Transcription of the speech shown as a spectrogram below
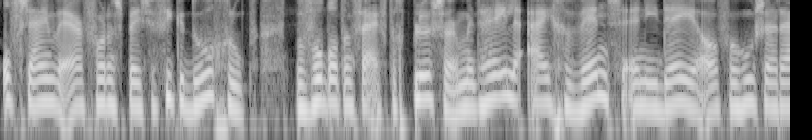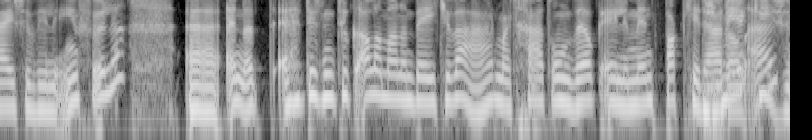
Of zijn we er voor een specifieke doelgroep? Bijvoorbeeld een 50-plusser met hele eigen wensen en ideeën over hoe ze reizen willen invullen. En het, het is natuurlijk allemaal een beetje waar, maar het gaat om welk element pak je Dus daar dan uit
